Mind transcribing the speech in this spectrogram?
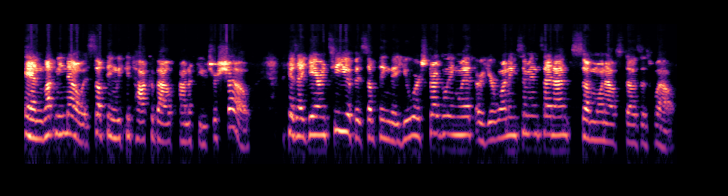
and let me know. It's something we can talk about on a future show. Because I guarantee you, if it's something that you are struggling with or you're wanting some insight on, someone else does as well.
